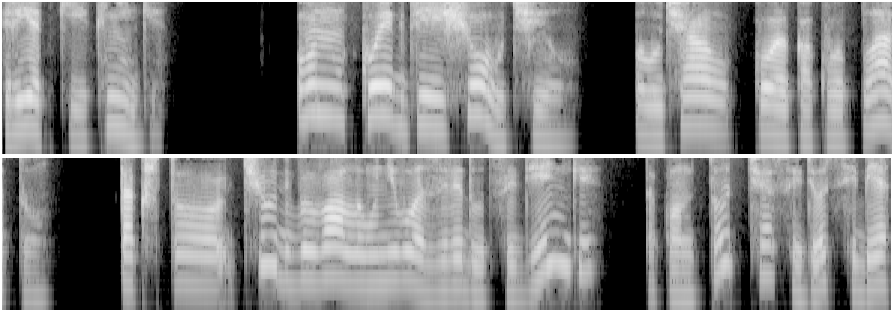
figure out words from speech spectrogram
редкие книги. Он кое-где еще учил, получал кое-какую плату, так что чуть бывало у него заведутся деньги, так он тотчас идет себе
